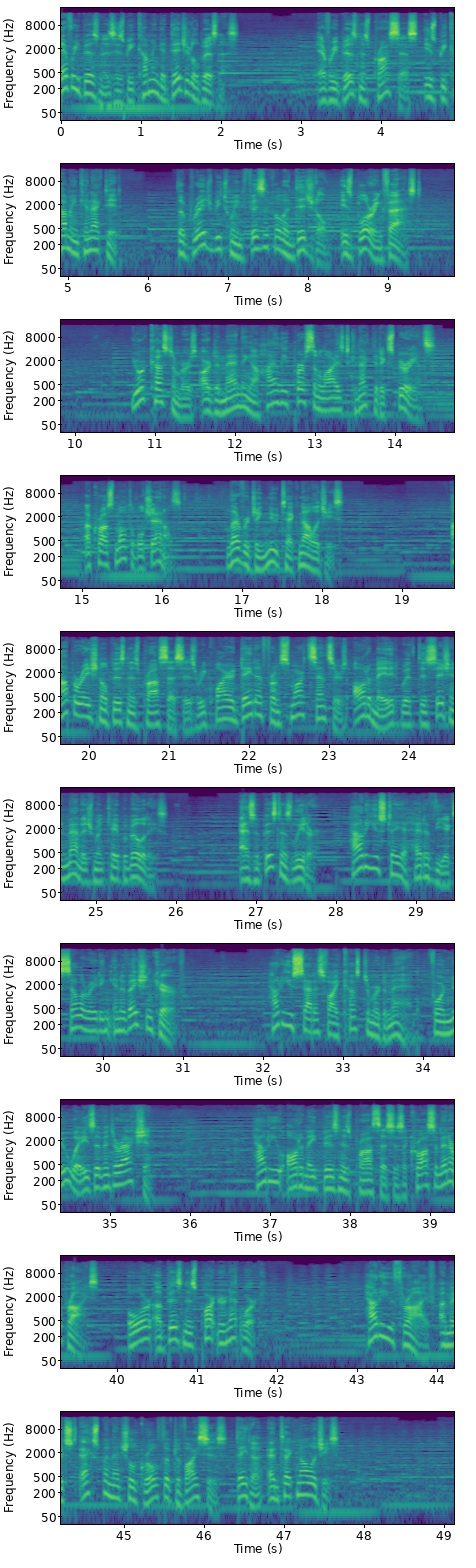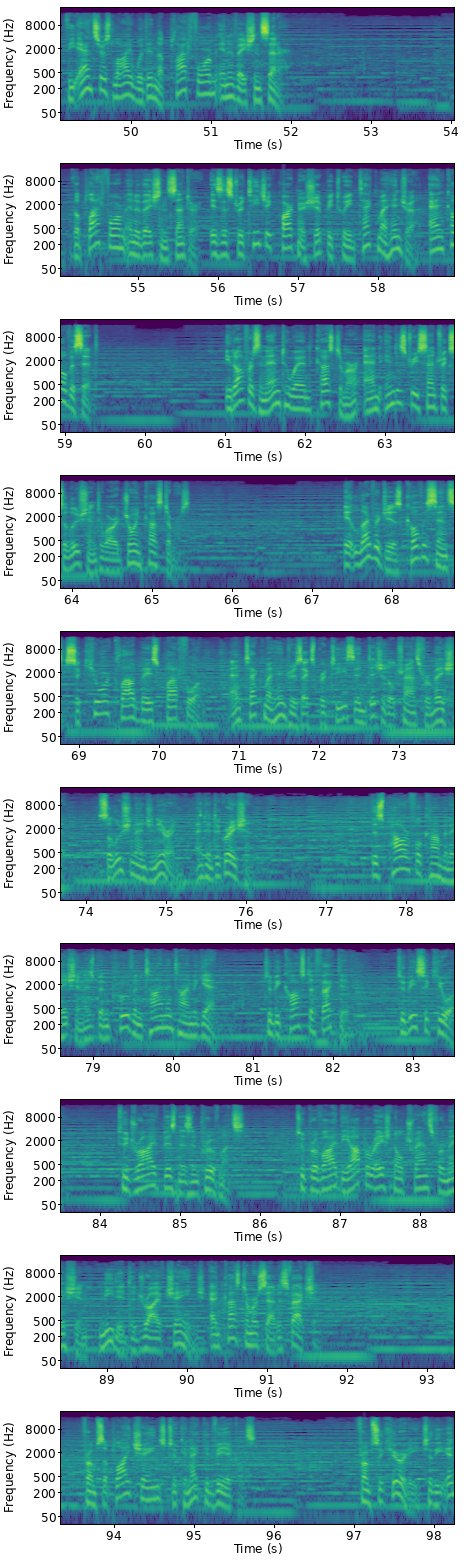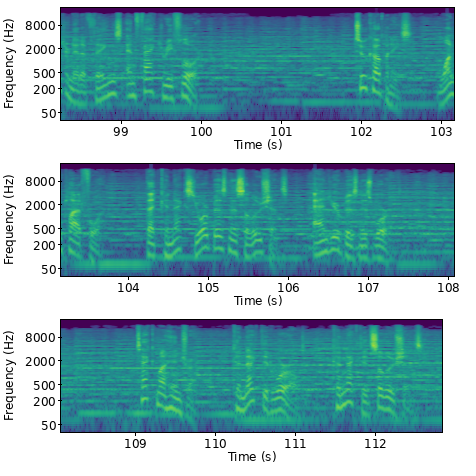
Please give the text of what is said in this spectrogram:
Every business is becoming a digital business. Every business process is becoming connected. The bridge between physical and digital is blurring fast. Your customers are demanding a highly personalized connected experience across multiple channels, leveraging new technologies. Operational business processes require data from smart sensors automated with decision management capabilities. As a business leader, how do you stay ahead of the accelerating innovation curve? How do you satisfy customer demand for new ways of interaction? How do you automate business processes across an enterprise or a business partner network? How do you thrive amidst exponential growth of devices, data, and technologies? The answers lie within the Platform Innovation Center. The Platform Innovation Center is a strategic partnership between Tech Mahindra and Covisint. It offers an end-to-end customer and industry-centric solution to our joint customers. It leverages Covisint's secure cloud-based platform and Tech Mahindra's expertise in digital transformation, solution engineering, and integration. This powerful combination has been proven time and time again to be cost-effective, to be secure, to drive business improvements, to provide the operational transformation needed to drive change and customer satisfaction. From supply chains to connected vehicles, from security to the Internet of Things and factory floor. Two companies, one platform that connects your business solutions and your business world. Tech Mahindra, connected world, connected solutions.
